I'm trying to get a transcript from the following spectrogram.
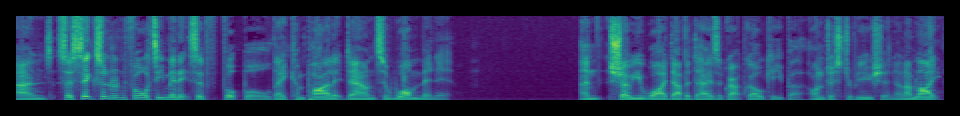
And so 640 minutes of football, they compile it down to one minute and show you why David De Gea is a crap goalkeeper on distribution. And I'm like,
